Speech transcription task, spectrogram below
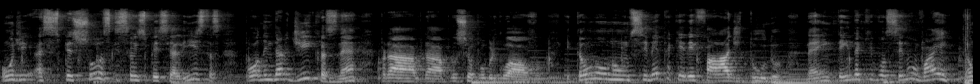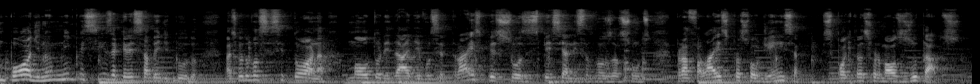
onde essas pessoas que são especialistas podem dar dicas, né, para o seu público-alvo. Então não, não, se meta a querer falar de tudo, né? Entenda que você não vai, não pode, não, nem precisa querer saber de tudo. Mas quando você se torna uma autoridade e você traz pessoas especialistas nos assuntos para falar isso para sua audiência, isso pode transformar os resultados.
